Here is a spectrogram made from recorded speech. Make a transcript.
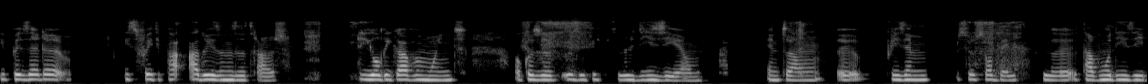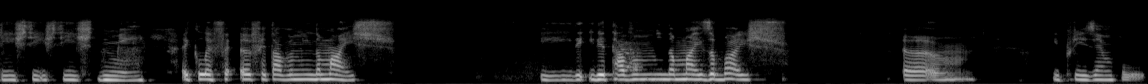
e depois era, isso foi tipo há, dois anos atrás. E eu ligava muito ao que as pessoas diziam. Então, uh, por exemplo, se eu soubesse que estavam a dizer isto, isto e isto de mim, aquilo afetava-me ainda mais e, e deitava-me ainda mais abaixo. Um, e, por exemplo,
